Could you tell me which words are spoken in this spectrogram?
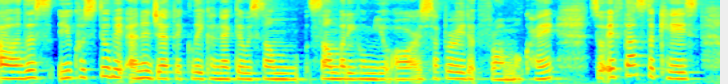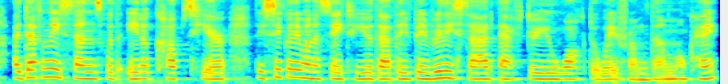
uh, this you could still be energetically connected with some somebody whom you are separated from okay so if that's the case i definitely sense with eight of cups here they secretly want to say to you that they've been really sad after you walked away from them okay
